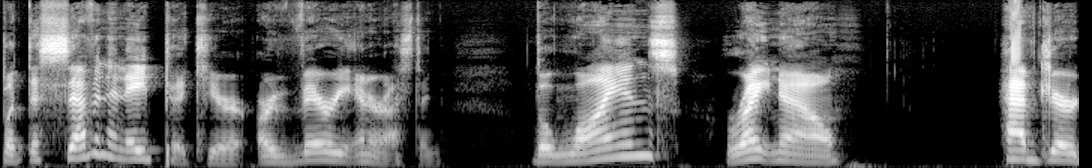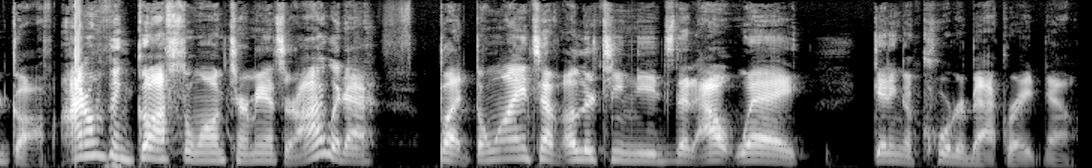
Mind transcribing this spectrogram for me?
But the 7 and 8 pick here are very interesting. The Lions, right now, have Jared Goff. I don't think Goff's the long term answer. I would have, but the Lions have other team needs that outweigh getting a quarterback right now.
